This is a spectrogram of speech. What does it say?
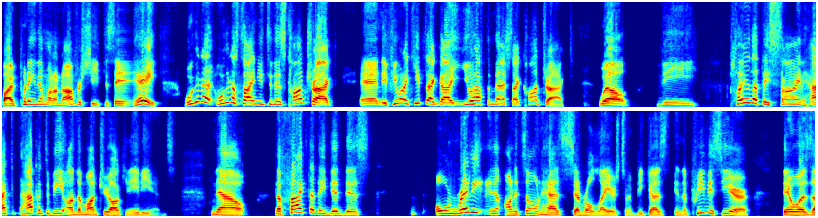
by putting them on an offer sheet to say, "Hey, we're gonna we're gonna sign you to this contract, and if you want to keep that guy, you have to match that contract." Well, the player that they signed had happened to be on the Montreal Canadiens. Now, the fact that they did this already on its own has several layers to it because in the previous year there was a,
